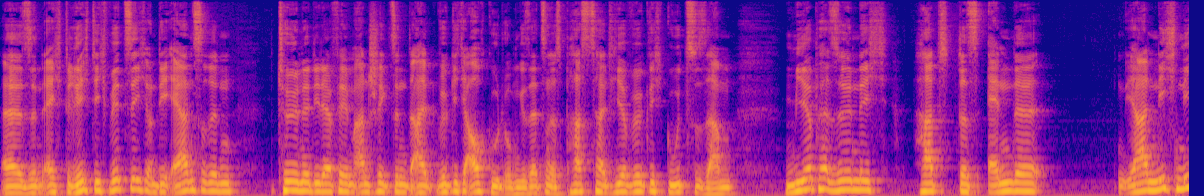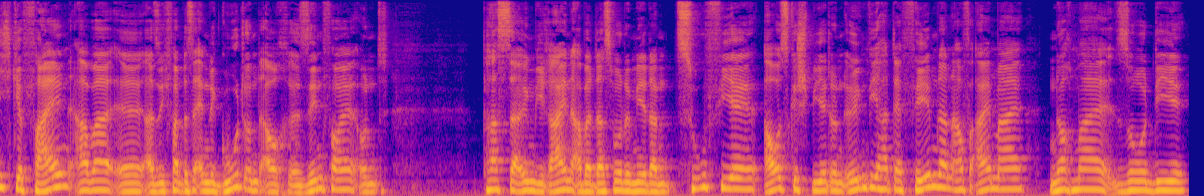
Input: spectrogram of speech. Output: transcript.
äh, sind echt richtig witzig und die ernsteren Töne, die der Film anschlägt, sind halt wirklich auch gut umgesetzt und das passt halt hier wirklich gut zusammen. Mir persönlich hat das Ende ja nicht nicht gefallen, aber äh, also ich fand das Ende gut und auch äh, sinnvoll und passt da irgendwie rein, aber das wurde mir dann zu viel ausgespielt und irgendwie hat der Film dann auf einmal nochmal so die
